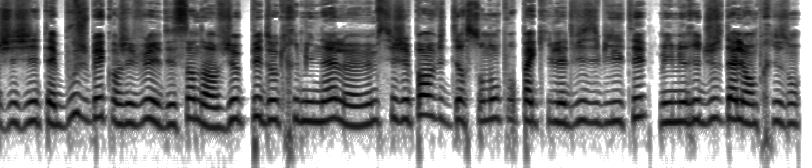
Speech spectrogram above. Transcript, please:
J'étais bouche bée quand j'ai vu les dessins d'un vieux pédocriminel, euh, même si j'ai pas envie de dire son nom pour pas qu'il ait de visibilité, mais il mérite juste d'aller en prison.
